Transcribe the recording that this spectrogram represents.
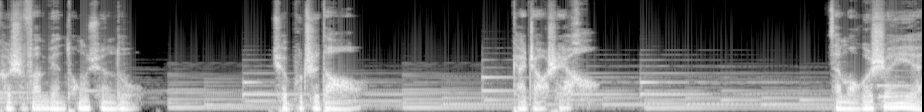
可是翻遍通讯录，却不知道该找谁好。在某个深夜，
